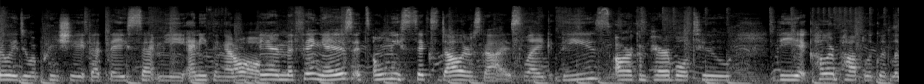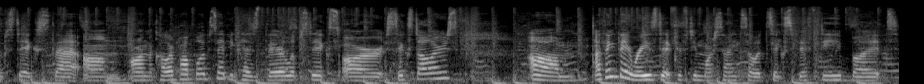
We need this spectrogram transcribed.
really do appreciate that they sent me anything at all. And the thing is, it's only $6, guys. Like, these are comparable to the ColourPop liquid lipsticks that um, are on the ColourPop website because their lipsticks are $6. Um, I think they raised it 50 more cents, so it's 6.50, but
